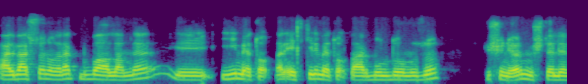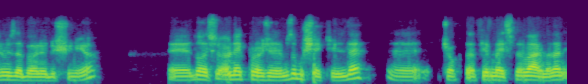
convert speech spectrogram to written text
Albertson olarak bu bağlamda e, iyi metotlar, etkili metotlar bulduğumuzu düşünüyorum. Müşterilerimiz de böyle düşünüyor. E, dolayısıyla örnek projelerimizi bu şekilde e, çok da firma ismi vermeden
